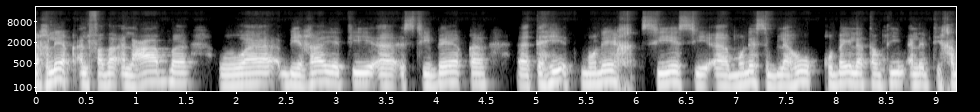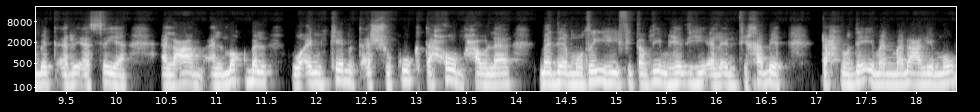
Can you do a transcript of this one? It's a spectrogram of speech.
إغلاق الفضاء العام وبغاية استباق تهيئة مناخ سياسي مناسب له قبيل تنظيم الانتخابات الرئاسية العام المقبل وإن كانت الشكوك تحوم حول مدى مضيه في تنظيم هذه الانتخابات. نحن دائما ما نعلم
